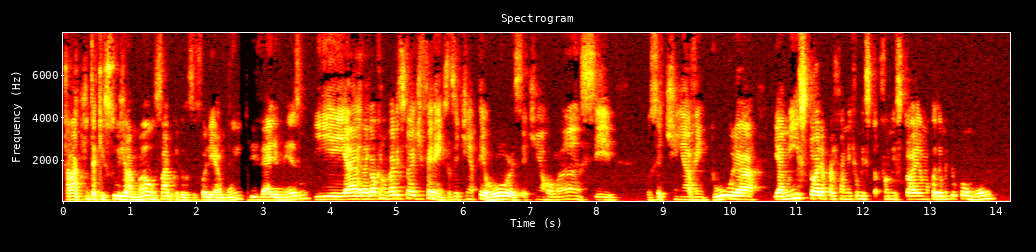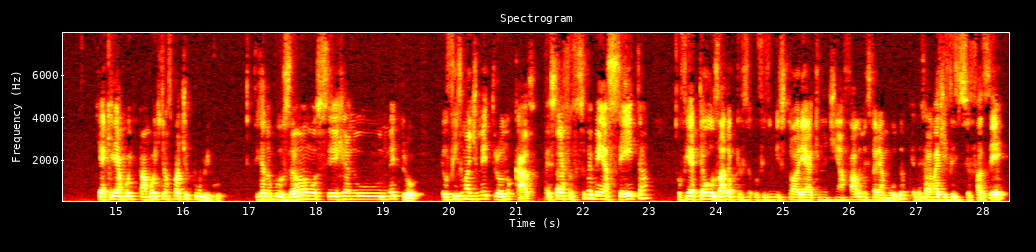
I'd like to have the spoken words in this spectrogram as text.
aquela tinta que suja a mão, sabe? Quando você folheia muito, de velho mesmo. E era legal que eram várias histórias diferentes. Você tinha terror, você tinha romance, você tinha aventura. E a minha história, praticamente, foi uma, história, uma coisa muito comum, que é aquele amor, amor de transporte público. Seja no busão ou seja no, no metrô. Eu fiz uma de metrô, no caso. A história foi super bem aceita. Eu fui até ousada, porque eu fiz uma história que não tinha fala, uma história muda. É uma história mais difícil de se fazer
